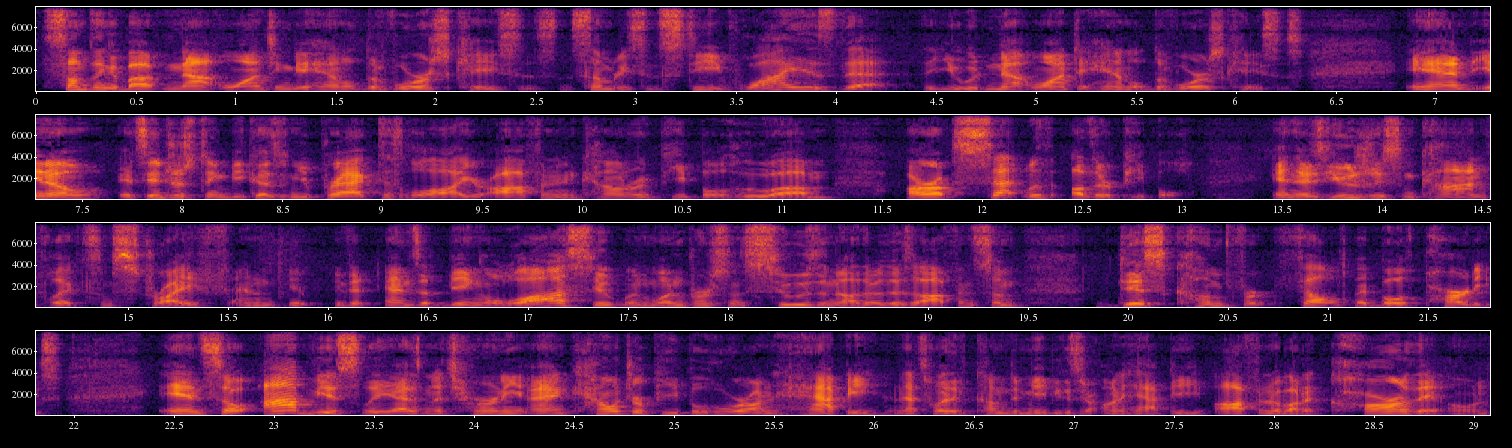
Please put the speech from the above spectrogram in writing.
something about not wanting to handle divorce cases. And somebody said, Steve, why is that, that you would not want to handle divorce cases? And, you know, it's interesting because when you practice law, you're often encountering people who um, are upset with other people. And there's usually some conflict, some strife. And if it ends up being a lawsuit, when one person sues another, there's often some discomfort felt by both parties. And so, obviously, as an attorney, I encounter people who are unhappy, and that's why they've come to me because they're unhappy often about a car they own.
